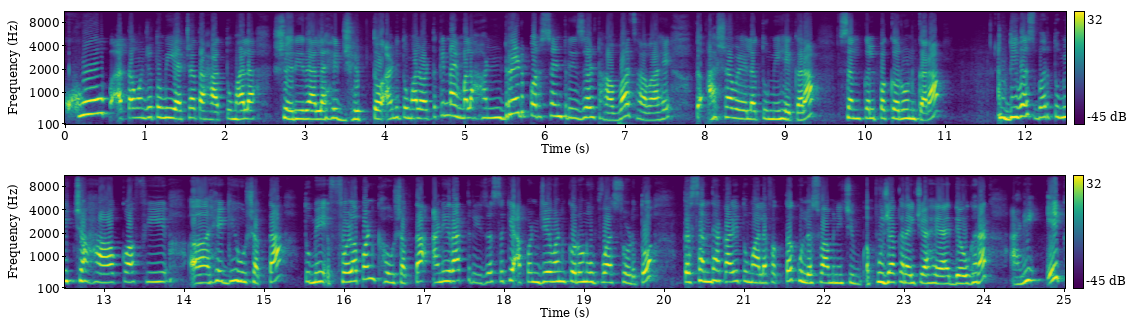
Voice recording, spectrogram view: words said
खूप आता म्हणजे तुम्ही याच्यात आहात तुम्हाला शरीराला हे झेपतं आणि तुम्हाला वाटतं की नाही मला हंड्रेड पर्सेंट रिझल्ट हवाच हवा आहे. तर अशा वेळेला तुम्ही हे करा. संकल्प करून करा. दिवसभर तुम्ही चहा कॉफी हे घेऊ शकता. तुम्ही फळं पण खाऊ शकता. आणि रात्री जसं की आपण जेवण करून उपवास सोडतो तर संध्याकाळी तुम्हाला फक्त कुलस्वामिनीची पूजा करायची आहे देवघरात आणि एक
